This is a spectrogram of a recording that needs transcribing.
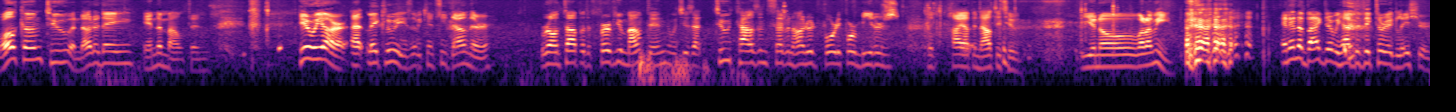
Welcome to another day in the mountains. Here we are at Lake Louise, that we can see down there. We're on top of the Fairview Mountain, which is at 2,744 meters high up in altitude. You know what I mean. and in the back there we have the Victoria Glacier.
